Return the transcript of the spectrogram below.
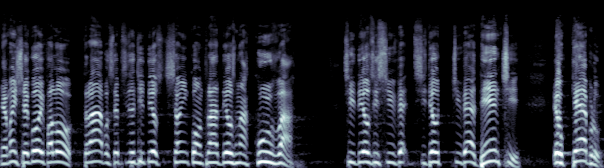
Minha mãe chegou e falou: Tra, você precisa de Deus. Se eu encontrar Deus na curva, se Deus estiver, se Deus tiver dente, eu quebro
